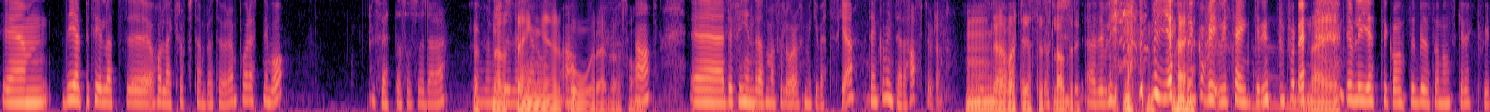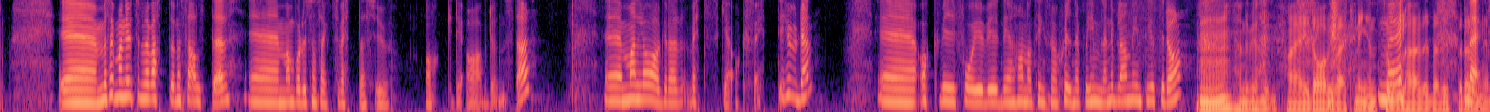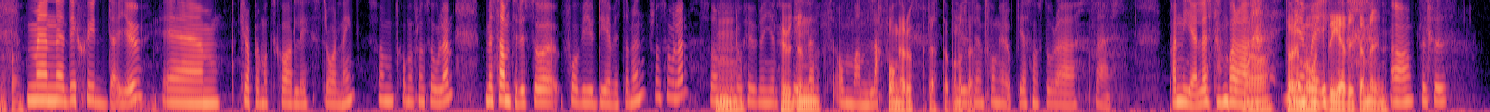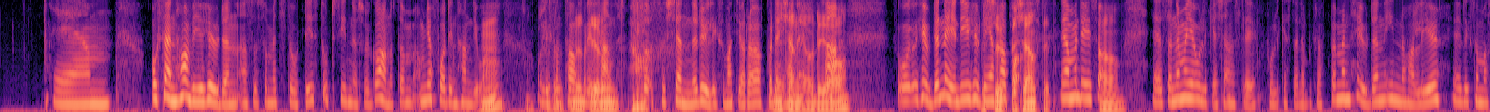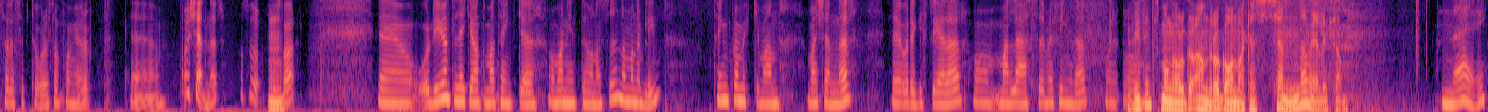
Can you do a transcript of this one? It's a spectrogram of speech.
Ehm, det hjälper till att eh, hålla kroppstemperaturen på rätt nivå. Svettas och så vidare. Öppnar och stänger ja. porer och sånt. Eh, det förhindrar att man förlorar för mycket vätska. Tänk om vi inte hade haft huden. Mm, det har hade varit jättesladdrigt. Ja, det blir, det blir jättekonstigt. Vi, vi tänker inte på det. Nej. Det blir jättekonstigt, det blir som någon skräckfilm. Eh, men så man utsöndrar vatten och salter. Eh, man både som sagt svettas ju och det avdunstar. Eh, man lagrar vätska och fett i huden. Eh, och vi får ju, vi har någonting som skiner på himlen ibland, inte just idag. Mm, vi nej, idag har vi verkligen ingen sol här där vi spelar Nej. in i alla fall. Men eh, det skyddar ju ehm, kroppen mot skadlig strålning som kommer från solen. Men samtidigt så får vi ju D-vitamin från solen som Mm. då huden hjälper Huden till att omvandla. Fångar upp detta på något Huden sätt. fångar upp. Vi har sådana stora så här, paneler som bara Ja, tar emot mig- D-vitamin. Ja, precis. Ehm, och sen har vi ju huden alltså som ett stort, det är ett stort sinnesorgan. Så om, jag får din hand Johan Mm, och liksom tar på din hand så, så känner du liksom att jag rör på dig. Nu känner jag och det, Ja. Och huden är, det är ju det huden är jag tar på. superkänsligt. Ja men det är så. Ja. Eh, Sen är man ju olika känslig på olika ställen på kroppen men huden innehåller ju eh, liksom massa receptorer som fångar upp eh, och känner och så, och Mm. så för. Eh, och det är ju inte likadant om man tänker om man inte har någon syn, om man är blind. Tänk vad mycket man, man känner och registrerar och man läser med fingrar. Och, Det finns inte så många orga, andra organ man kan känna med liksom. Nej.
